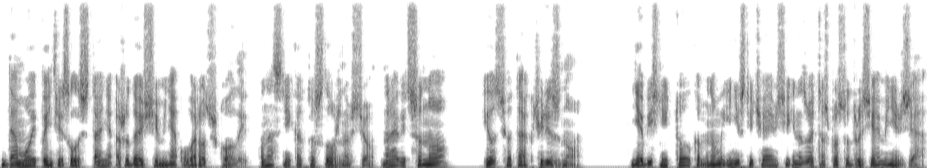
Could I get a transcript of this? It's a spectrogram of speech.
Домой поинтересовалась Таня, ожидающая меня у ворот школы. У нас с ней как-то сложно все. Нравится, но... И вот все так, через «но». Не объяснить толком, но мы и не встречаемся, и назвать нас просто друзьями нельзя.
